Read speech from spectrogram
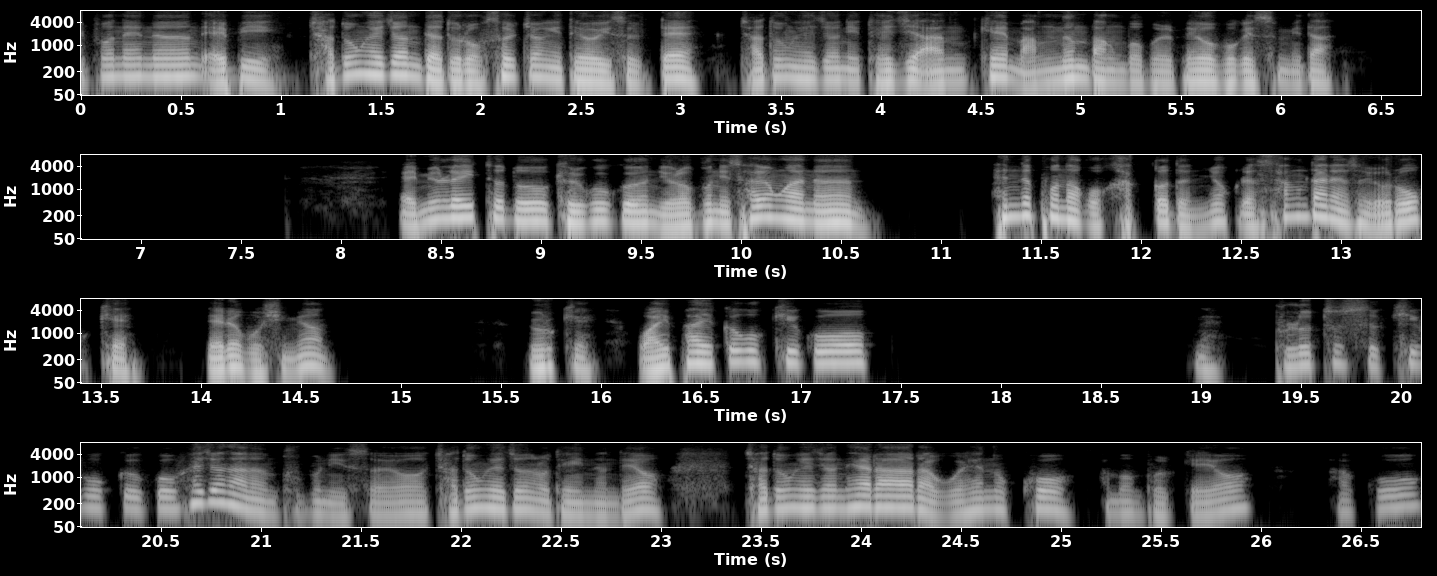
이번에는 앱이 자동 회전되도록 설정이 되어 있을 때 자동 회전이 되지 않게 막는 방법을 배워보겠습니다. 에뮬레이터도 결국은 여러분이 사용하는 핸드폰하고 같거든요. 그래서 상단에서 이렇게 내려보시면 이렇게 와이파이 끄고 키고 네, 블루투스 키고 끄고 회전하는 부분이 있어요. 자동 회전으로 되어 있는데요. 자동 회전 해라 라고 해놓고 한번 볼게요. 하고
